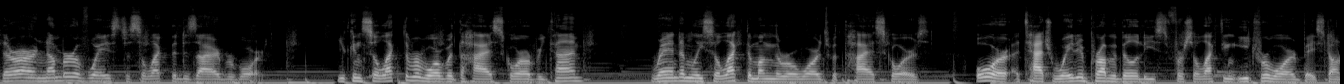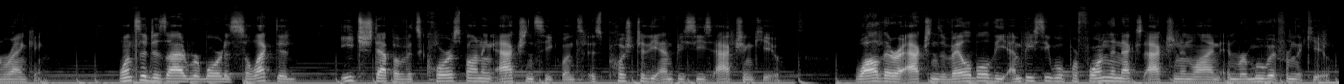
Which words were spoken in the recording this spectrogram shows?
There are a number of ways to select the desired reward. You can select the reward with the highest score every time, randomly select among the rewards with the highest scores, or attach weighted probabilities for selecting each reward based on ranking. Once a desired reward is selected, each step of its corresponding action sequence is pushed to the NPC's action queue. While there are actions available, the NPC will perform the next action in line and remove it from the queue.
